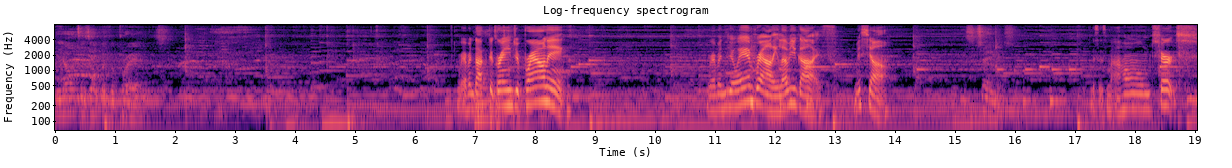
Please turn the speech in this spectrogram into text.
The altar's open for prayer. Reverend Dr. Grainger Browning. Reverend Jo Ann Browning. Love you guys. Miss y'all. This is my home church.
